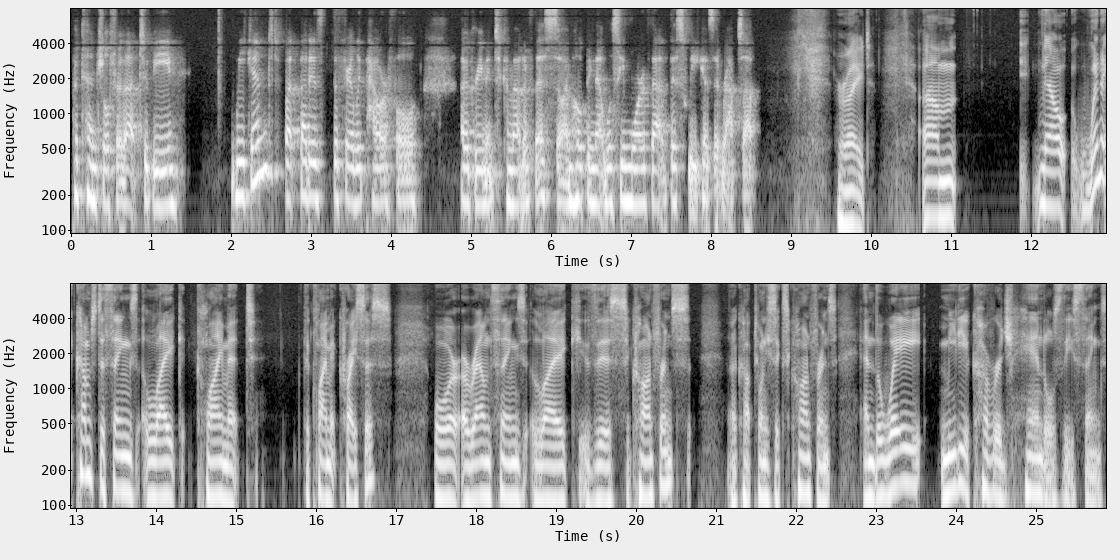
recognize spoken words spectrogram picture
potential for that to be weakened, but that is a fairly powerful agreement to come out of this. So I'm hoping that we'll see more of that this week as it wraps up. Right. Um, now, when it comes to things like climate, the climate crisis, or around things like this conference, uh, COP26 conference, and the way media coverage handles these things,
